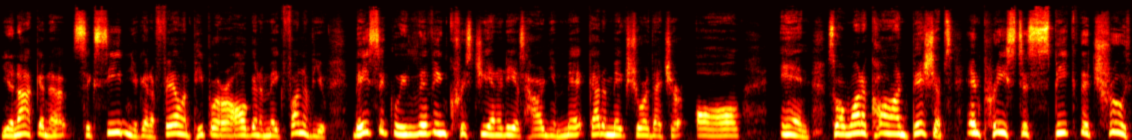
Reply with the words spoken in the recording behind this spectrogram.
you're not going to succeed and you're going to fail and people are all going to make fun of you. Basically, living Christianity is hard. You got to make sure that you're all in. So I want to call on bishops and priests to speak the truth,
